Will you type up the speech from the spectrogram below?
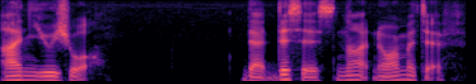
unusual that this is not normative.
